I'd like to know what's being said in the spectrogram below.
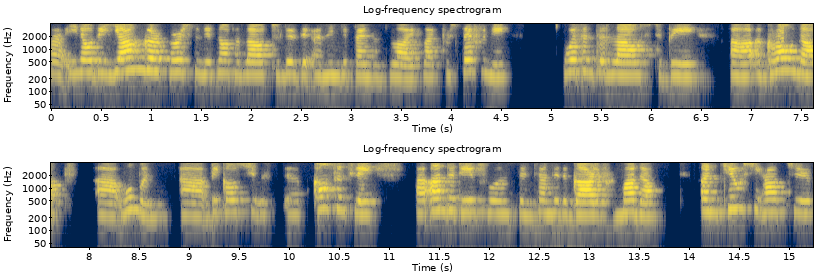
uh, you know, the younger person is not allowed to live an independent life. Like Persephone wasn't allowed to be uh, a grown-up uh, woman uh, because she was uh, constantly uh, under the influence and under the guard of her mother until she had to,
